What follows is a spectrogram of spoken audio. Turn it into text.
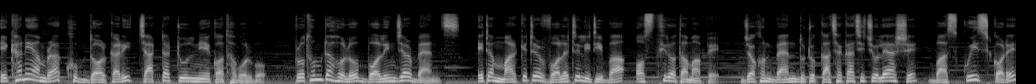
এখানে আমরা খুব দরকারি চারটা টুল নিয়ে কথা বলব। প্রথমটা হলো বলিঞ্জার ব্যান্ডস এটা মার্কেটের ভলেটিলিটি বা অস্থিরতা মাপে। যখন ব্যান্ড দুটো কাছাকাছি চলে আসে বা স্কুইজ করে,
